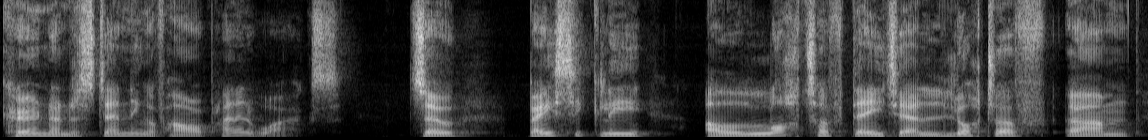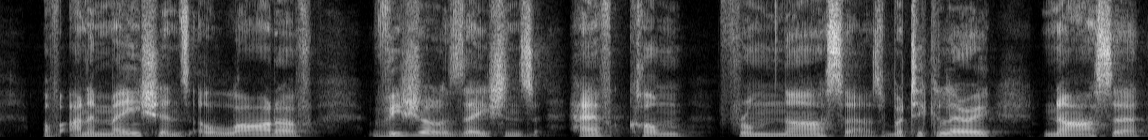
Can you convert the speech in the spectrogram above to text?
current understanding of how our planet works. So basically, a lot of data, a lot of um, of animations, a lot of visualizations have come from NASA. So particularly NASA,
